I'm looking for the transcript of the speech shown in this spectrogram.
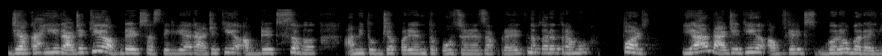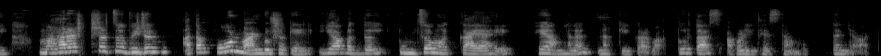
ज्या काही राजकीय अपडेट्स असतील या राजकीय अपडेट्ससह आम्ही तुमच्यापर्यंत पोहोचण्याचा प्रयत्न करत राहू. पण या राजकीय अपडेट्स बरोबरही महाराष्ट्राचं विजन आता कोण मांडू शकेल याबद्दल तुमचं मत काय आहे हे आम्हाला नक्की कळवा. तुर्तास आपण इथेच थांबू. धन्यवाद.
